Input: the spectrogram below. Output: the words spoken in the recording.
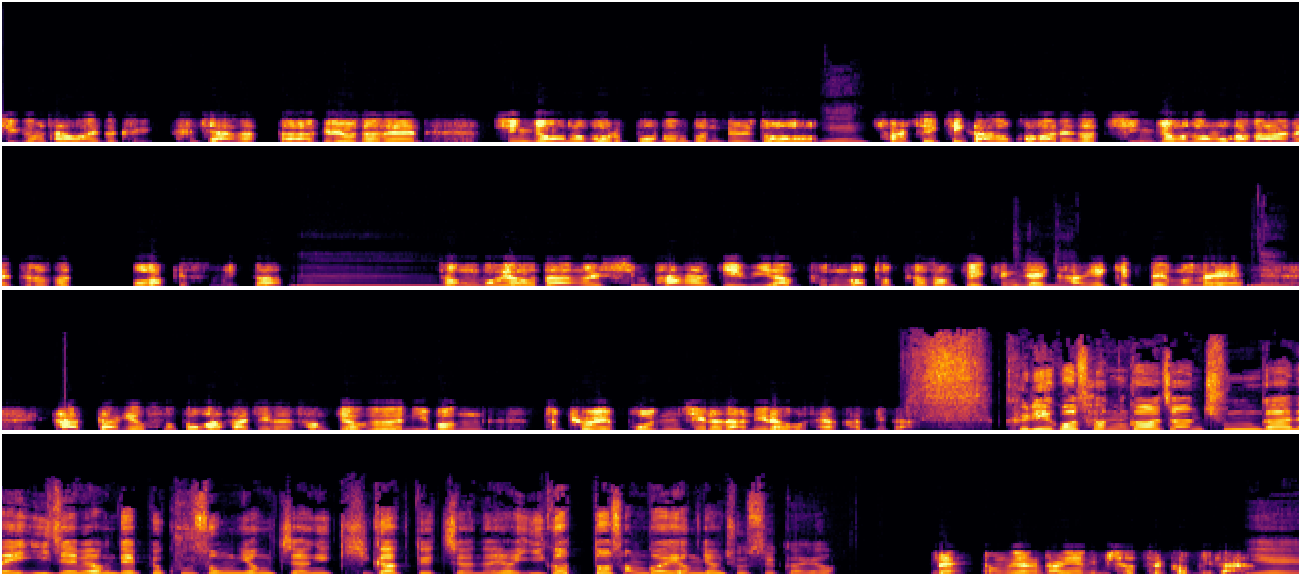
지금 상황에서 그렇게 크지 않았다. 그리고 저는 진경훈 후보를 뽑은 분들도 예? 솔직히 까놓고 말해서 진경훈 후보가 마음에 들어서 뽑았겠습니까? 음... 정부 여당을 심판하기 위한 분노 투표 성격이 굉장히 네. 강했기 때문에 네. 각각의 후보가 가지는 성격은 이번 투표의 본질은 아니라고 생각합니다. 그리고 선거 전 중간에 이재명 대표 구속영장이 기각됐잖아요. 이것도 선거에 영향 줬을까요? 네, 영향 당연히 미쳤을 겁니다. 예.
